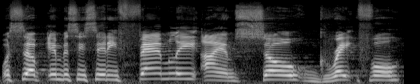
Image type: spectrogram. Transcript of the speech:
What's up, Embassy City family? I am so grateful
